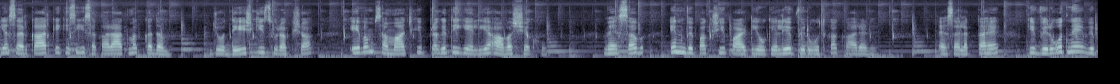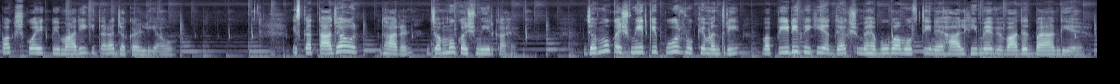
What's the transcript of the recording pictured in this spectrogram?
या सरकार के किसी सकारात्मक कदम, जो देश की सुरक्षा एवं समाज की प्रगति के लिए आवश्यक हो, वह सब इन विपक्षी पार्टियों के लिए विरोध का कारण है। ऐसा लगता है कि विरोध ने विपक्ष को एक बीमारी की तरह जकड़ लिया हो। इसका ताज़ा उदाहरण जम्मू कश्मीर का है। जम्मू कश्मीर की पूर्व मुख्यमंत्री व पीडीपी की अध्यक्ष महबूबा मुफ्ती ने हाल ही में विवादित बयान दिए हैं।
